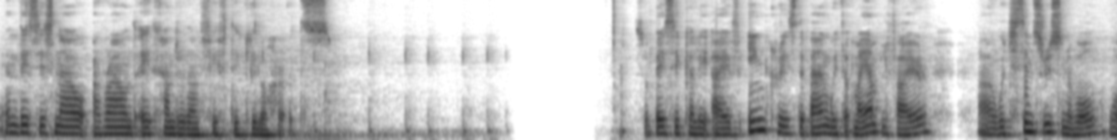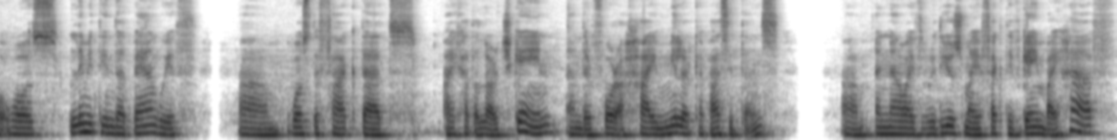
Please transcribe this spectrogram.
And this is now around 850 kilohertz. So basically, I've increased the bandwidth of my amplifier, uh, which seems reasonable. What was limiting that bandwidth um, was the fact that I had a large gain and therefore a high Miller capacitance. Um, and now I've reduced my effective gain by half,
